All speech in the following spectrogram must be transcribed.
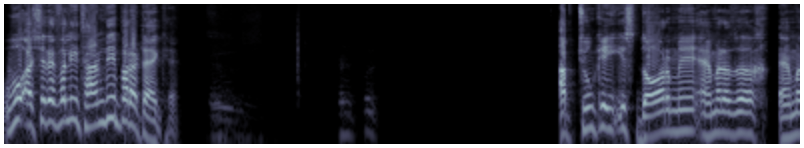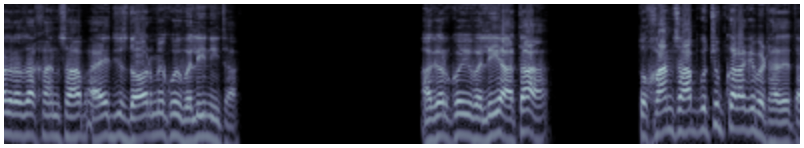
وہ اشرف علی تھانوی پر اٹیک ہے۔ اب چونکہ اس دور میں احمد رضا احمد رضا خان صاحب آئے، جس دور میں کوئی ولی نہیں تھا، اگر کوئی ولی آتا تو خان صاحب کو چپ کرا کے بیٹھا دیتا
